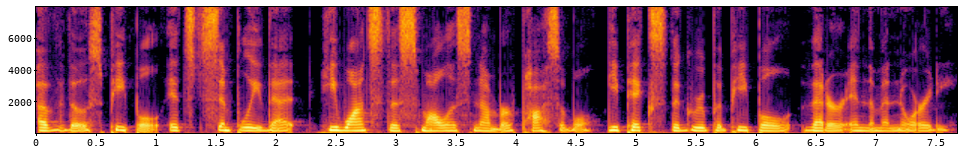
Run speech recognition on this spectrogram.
of those people. It's simply that he wants the smallest number possible. He picks the group of people that are in the minority.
